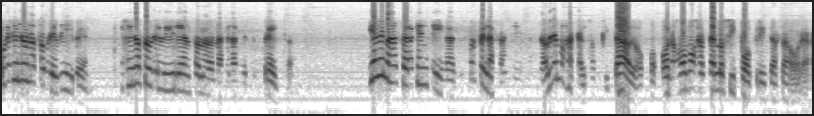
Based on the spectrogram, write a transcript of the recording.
porque si no, no sobreviven, y si no sobrevivirían solo las grandes empresas. Y además Argentina, disculpen la franquicia, pero hablemos acá el hospitado, o, o nos vamos a hacer los hipócritas ahora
